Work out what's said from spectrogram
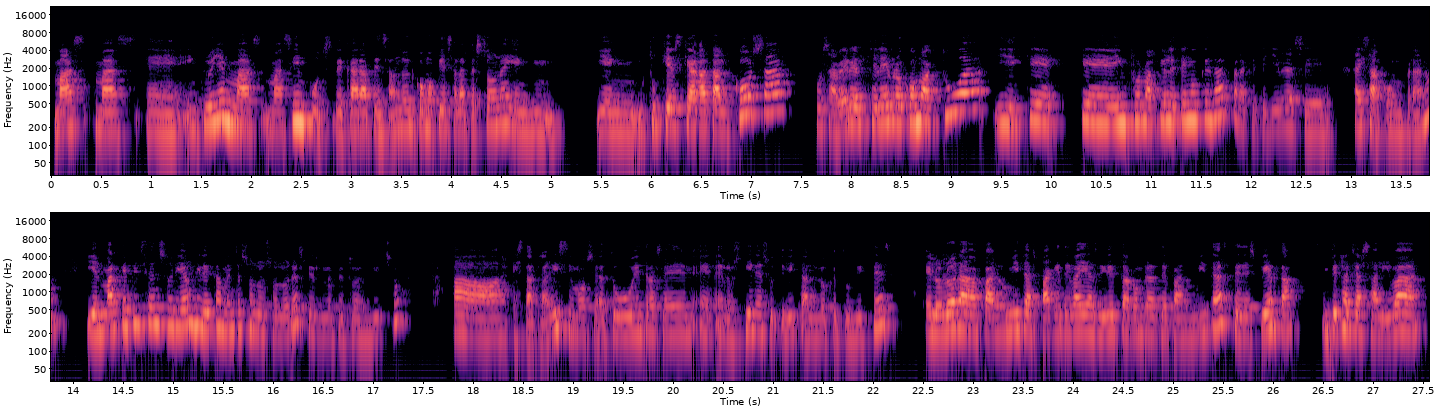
más, más eh, incluyen más, más inputs de cara pensando en cómo piensa la persona y en, y en tú quieres que haga tal cosa, pues a ver el cerebro cómo actúa y qué, qué información le tengo que dar para que te lleve a, ese, a esa compra, ¿no? Y el marketing sensorial directamente son los olores, que es lo que tú has dicho, Ah, está clarísimo. O sea, tú entras en, los cines, utilizan lo que tú dices. El olor a palomitas para que te vayas directo a comprarte palomitas te despierta, empiezas ya a salivar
